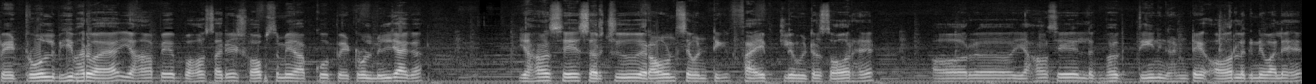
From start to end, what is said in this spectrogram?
पेट्रोल भी भरवाया। यहाँ पे बहुत सारे शॉप्स में आपको पेट्रोल मिल जाएगा। यहाँ से सरचू अराउंड 75 किलोमीटर्स और हैं और यहाँ से लगभग तीन घंटे और लगने वाले हैं।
